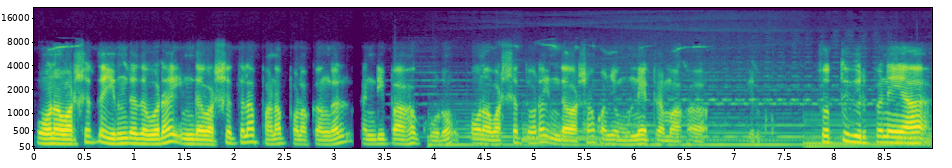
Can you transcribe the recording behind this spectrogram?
போன வருஷத்தை இருந்ததை விட இந்த வருஷத்துல பணப்புழக்கங்கள் கண்டிப்பாக கூடும். போன வருஷத்தோட இந்த வருஷம் கொஞ்சம் முன்னேற்றமாக இருக்கும். சொத்து விற்பனையா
